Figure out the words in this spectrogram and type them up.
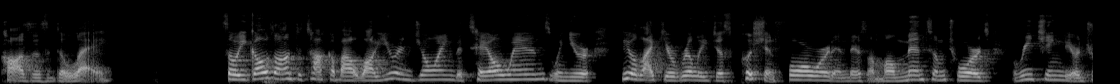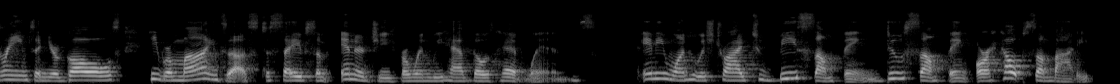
causes delay. So he goes on to talk about while you're enjoying the tailwinds, when you feel like you're really just pushing forward and there's a momentum towards reaching your dreams and your goals, he reminds us to save some energy for when we have those headwinds. Anyone who has tried to be something, do something, or help somebody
